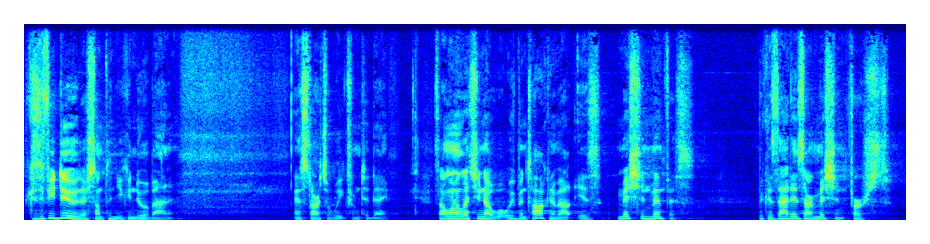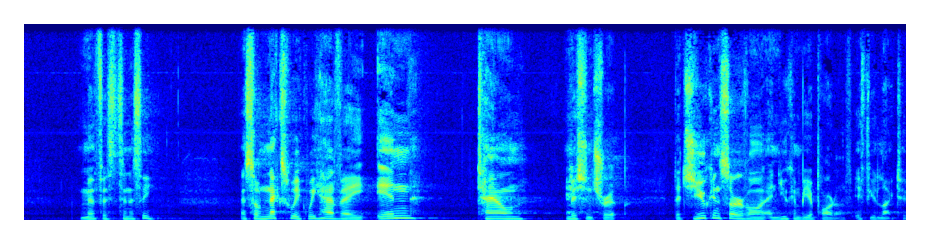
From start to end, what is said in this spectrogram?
Because if you do, there's something you can do about it. And it starts a week from today. So I want to let you know what we've been talking about is Mission Memphis, because that is our mission first Memphis, Tennessee. And so next week we have a in town mission trip that you can serve on and you can be a part of if you'd like to.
